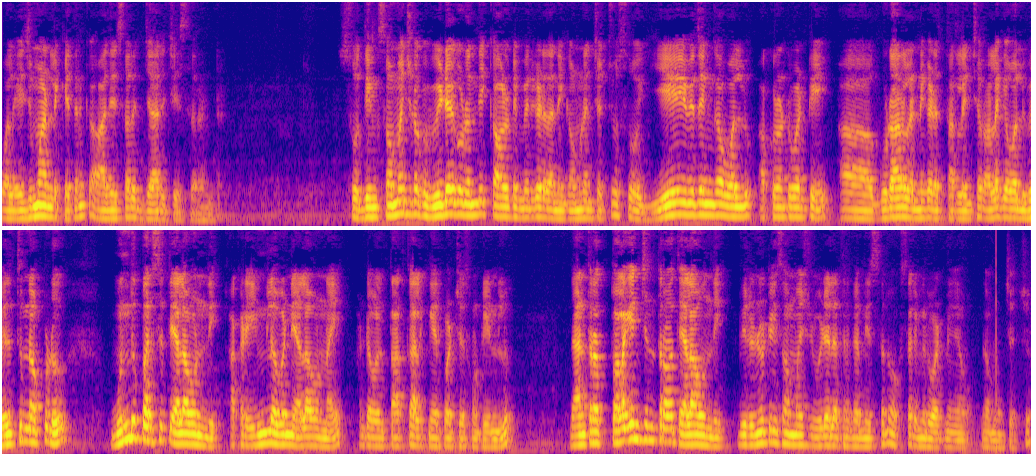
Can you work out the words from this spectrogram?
వాళ్ళ యజమానులకి అయితే ఆదేశాలు జారీ చేశారంట. సో దీనికి సంబంధించిన ఒక వీడియో కూడా ఉంది కావాలంటే మీరు కూడా దాన్ని గమనించవచ్చు. సో ఏ విధంగా వాళ్ళు అక్కడ ఉన్నటువంటి గుడారాలన్నీ కూడా తరలించారు అలాగే వాళ్ళు వెళ్తున్నప్పుడు ముందు పరిస్థితి ఎలా ఉంది అక్కడ ఇండ్లు అవన్నీ ఎలా ఉన్నాయి అంటే వాళ్ళు తాత్కాలికంగా ఏర్పాటు చేసుకుంటే ఇండ్లు? దాని తర్వాత తొలగించిన తర్వాత ఎలా ఉంది? ఈ రెండింటికి సంబంధించిన వీడియోలు అయితే కనిపిస్తాను ఒకసారి మీరు వాటిని గమనించవచ్చు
